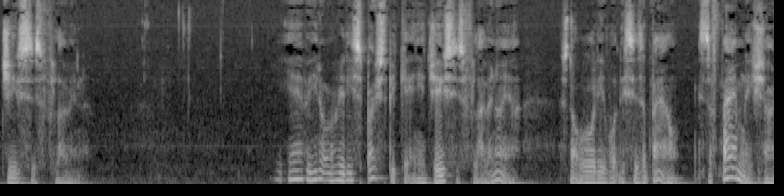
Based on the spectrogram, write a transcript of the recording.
juices flowing. Yeah, but you're not really supposed to be getting your juices flowing, are you? It's not really what this is about. It's a family show.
